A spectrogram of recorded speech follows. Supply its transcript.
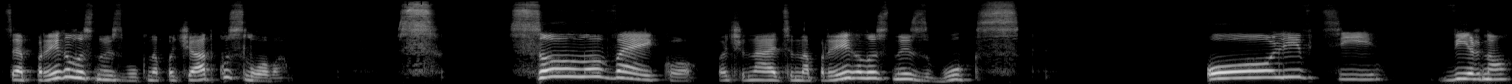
Це приголосний звук на початку слова. С. Соловейко. Починається на приголосний звук С. Олівці. Вірно.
